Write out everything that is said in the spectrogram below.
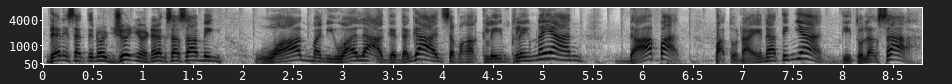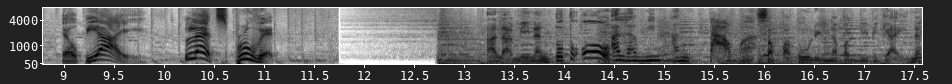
Dennis Antenor Jr. na nagsasabing huwag maniwala agad-agad sa mga claim-claim na yan. Dapat patunayan natin yan dito lang sa LPI. Let's prove it! Alamin ang totoo. Alamin ang tama sa patuloy na pagbibigay ng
